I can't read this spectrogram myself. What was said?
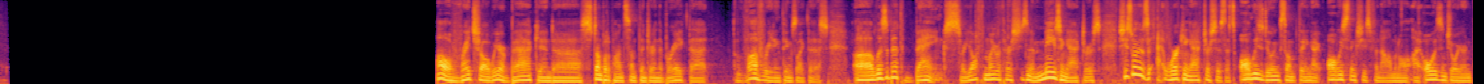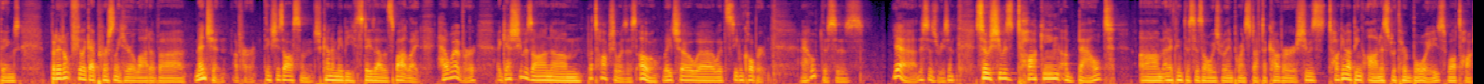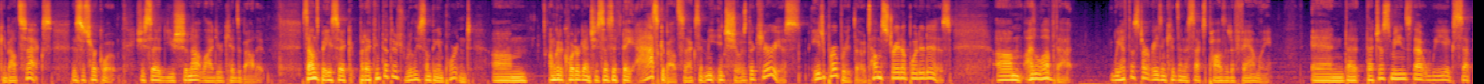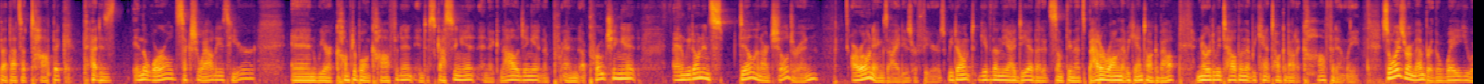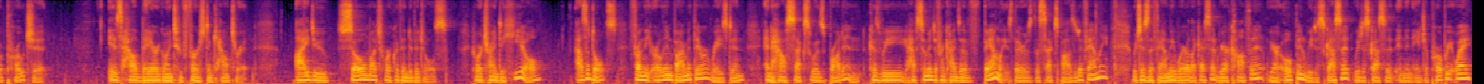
All right, y'all, we are back and uh, stumbled upon something during the break that I love reading things like this. Uh, Elizabeth Banks, are y'all familiar with her? She's an amazing actress. She's one of those working actresses that's always doing something. I always think she's phenomenal. I always enjoy her in things, but I don't feel like I personally hear a lot of uh, mention of her. I think she's awesome. She kind of maybe stays out of the spotlight. However, I guess she was on um, what talk show was this? Oh, Late Show uh, with Stephen Colbert. I hope this is yeah, this is recent. So she was talking about, um, and I think this is always really important stuff to cover. She was talking about being honest with her boys while talking about sex. This is her quote. She said, You should not lie to your kids about it. Sounds basic, but I think that there's really something important. Um, I'm going to quote her again. She says, If they ask about sex, it, it shows they're curious. Age appropriate, though. Tell them straight up what it is. Um, I love that. We have to start raising kids in a sex positive family and that that just means that we accept that that's a topic that is in the world sexuality is here and we are comfortable and confident in discussing it and acknowledging it and, and approaching it and we don't instill in our children our own anxieties or fears. We don't give them the idea that it's something that's bad or wrong that we can't talk about, nor do we tell them that we can't talk about it confidently. So always remember the way you approach it is how they are going to first encounter it. I do so much work with individuals who are trying to heal as adults from the early environment they were raised in and how sex was brought in. Because we have so many different kinds of families. There's the sex positive family, which is the family where, like I said, we are confident, we are open, we discuss it, we discuss it in an age appropriate way.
